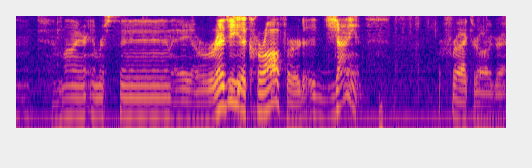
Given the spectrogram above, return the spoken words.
Alright, Meyer, Emerson, a Reggie Crawford, Giants refractor autograph.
